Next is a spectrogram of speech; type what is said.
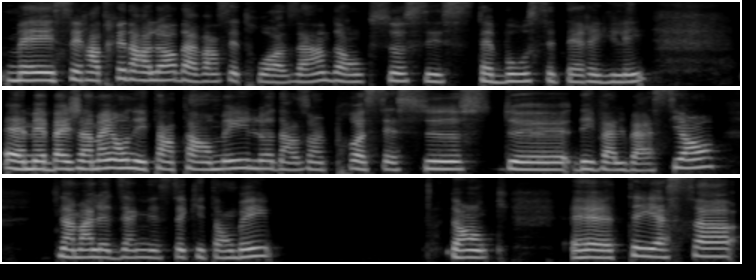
mais c'est rentré dans l'ordre avant ces trois ans, donc ça, c'était beau, c'était réglé. Mais Benjamin, on est entamé là, dans un processus d'évaluation. Finalement, le diagnostic est tombé. Donc, euh, TSA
